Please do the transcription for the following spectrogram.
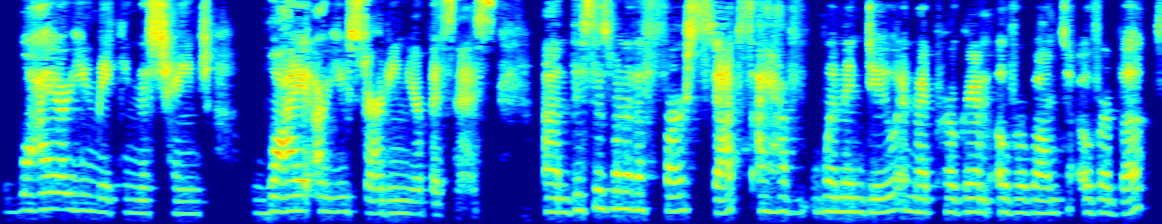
Why are you making this change? Why are you starting your business? Um, this is one of the first steps I have women do in my program, Overwhelmed to Overbooked,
